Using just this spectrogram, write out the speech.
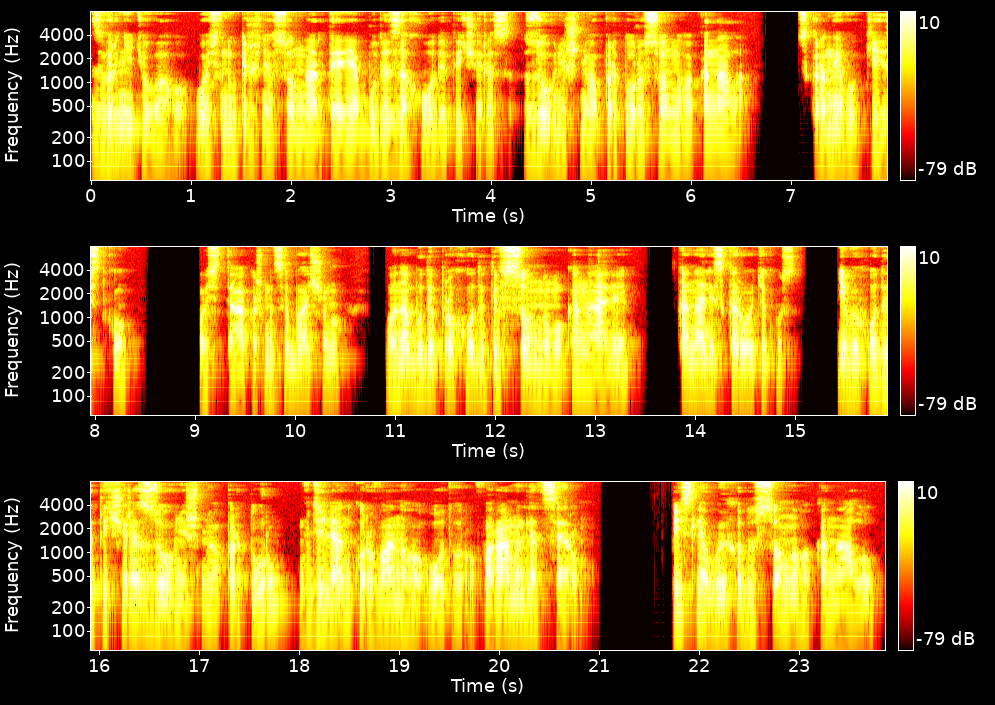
Зверніть увагу, ось внутрішня сонна артерія буде заходити через зовнішню апертуру сонного канала в скроневу кістку. Ось також ми це бачимо. Вона буде проходити в сонному каналі, каналі скаротікус, і виходити через зовнішню апертуру в ділянку рваного отвору форамен для церум. Після виходу з сонного каналу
